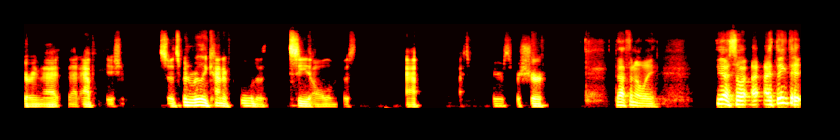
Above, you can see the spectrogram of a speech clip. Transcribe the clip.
during that that application so it's been really kind of cool to see all of this happen years for sure. Definitely. Yeah. So I, think that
